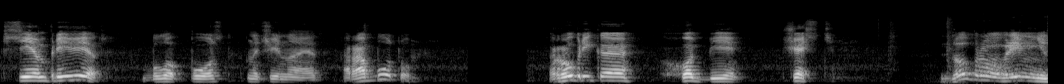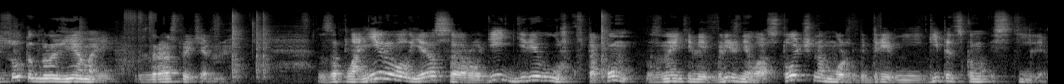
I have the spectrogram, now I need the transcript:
Всем привет! Блокпост начинает работу. Рубрика «Хобби. Часть». Доброго времени суток, друзья мои. Здравствуйте. Запланировал я соорудить деревушку в таком, знаете ли, ближневосточном, может быть, древнеегипетском стиле.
